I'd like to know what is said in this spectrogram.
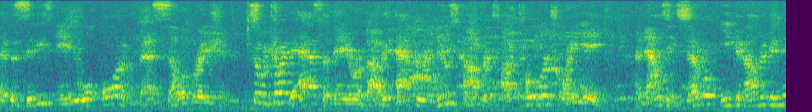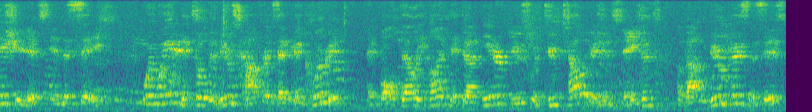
at the city's annual Autumn Fest celebration. So we tried to ask the mayor about it after a news conference October 28th, announcing several economic initiatives in the city. We waited until the news conference had concluded and Baldelli Hunt had done interviews with two television stations about new businesses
